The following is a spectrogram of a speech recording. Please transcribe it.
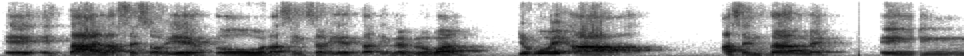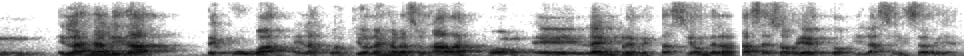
eh, está el acceso abierto, la ciencia abierta a nivel global, yo voy a, a centrarme en, en, la realidad de Cuba, en las cuestiones relacionadas con eh, la implementación del acceso abierto y la ciencia abierta.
